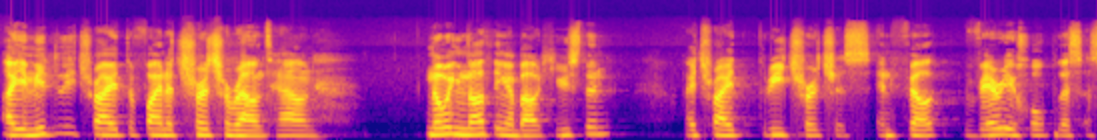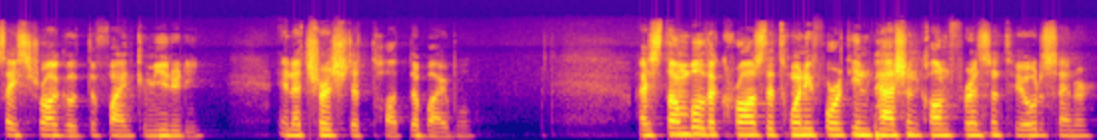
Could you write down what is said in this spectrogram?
I immediately tried to find a church around town. Knowing nothing about Houston, I tried three churches and felt very hopeless as I struggled to find community in a church that taught the Bible. I stumbled across the 2014 Passion Conference at Toyota Center,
